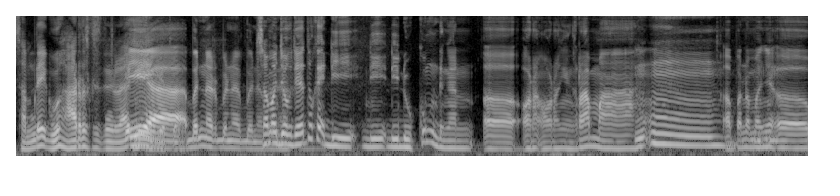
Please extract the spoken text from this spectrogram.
someday gue harus ke sini lagi iya, gitu. bener bener bener. Sama bener. Jogja itu kayak di, di didukung dengan eh, orang-orang yang ramah. Mm-mm. apa namanya eh,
